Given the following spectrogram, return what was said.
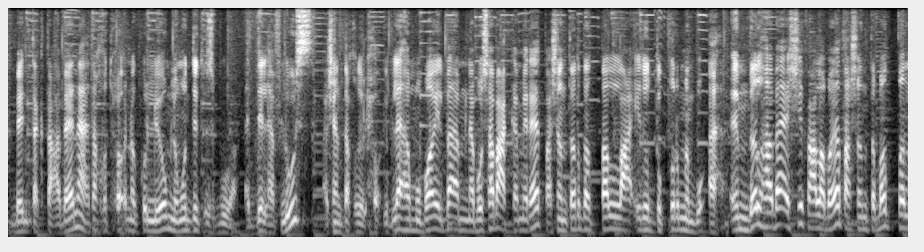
بنتك تعبانة هتاخد حقنة كل يوم لمدة أسبوع. ادي لها فلوس عشان تاخد الحقنه جيب لها موبايل بقى من أبو سبع كاميرات عشان ترضى تطلع إيد الدكتور من بقها. امضي لها بقى شيك على بياض عشان تبطل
